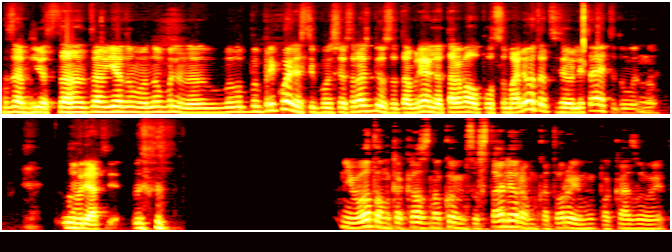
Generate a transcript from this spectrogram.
забьется. Там, там, я думаю, ну, блин, ну, было бы прикольно, если бы он сейчас разбился, там реально оторвал пол самолета, все улетает, я думаю, ну, ну, вряд ли. И вот он как раз знакомится с Талером, который ему показывает.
